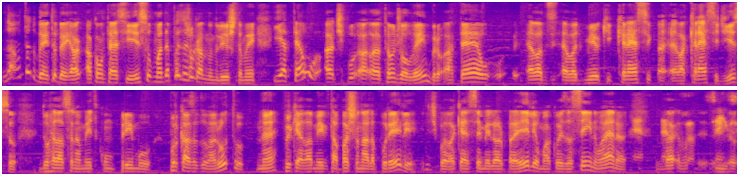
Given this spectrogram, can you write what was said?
não, tudo bem, tudo bem, acontece isso, mas depois é jogado no lixo também. E até o, a, tipo, a- até onde eu lembro, até o- ela, ela meio que cresce, ela cresce disso, do relacionamento com o primo por causa do Naruto, né? Porque ela meio que tá apaixonada por ele, e, tipo, ela quer ser melhor pra ele, uma coisa assim, não era? Vai- É, sim, sim.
